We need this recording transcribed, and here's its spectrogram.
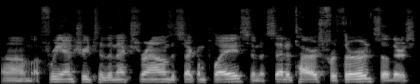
um, a free entry to the next round to second place, and a set of tires for third. So there's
